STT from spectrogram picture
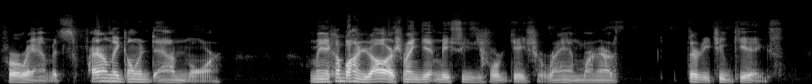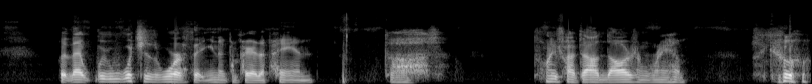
for RAM. It's finally going down more. I mean a couple hundred dollars might get me 64 gigs for RAM running out 32 gigs. But that which is worth it, you know, compared to paying God twenty five thousand dollars in RAM.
